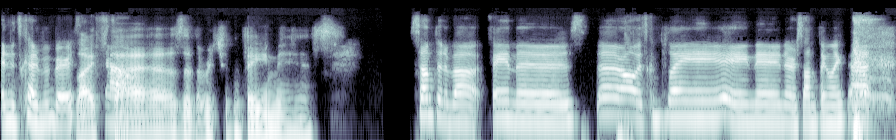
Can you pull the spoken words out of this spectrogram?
And it's kind of embarrassing. now. Lifestyles of the rich and the famous. Something about famous. They're always complaining or something like that.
